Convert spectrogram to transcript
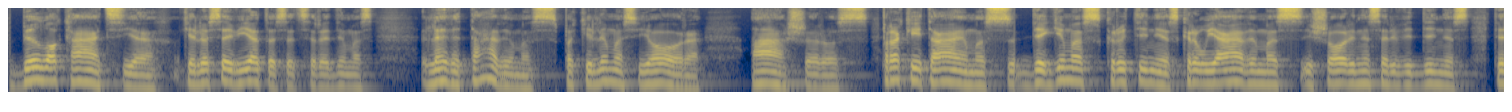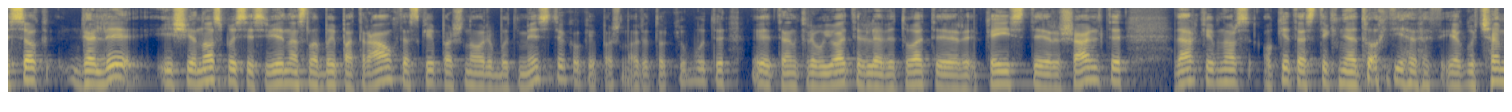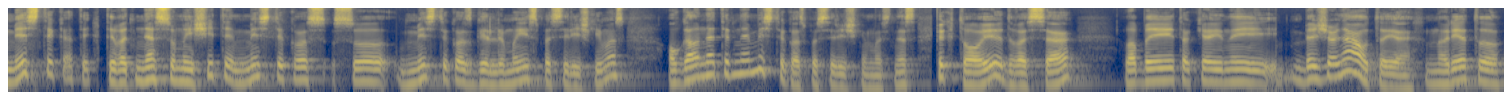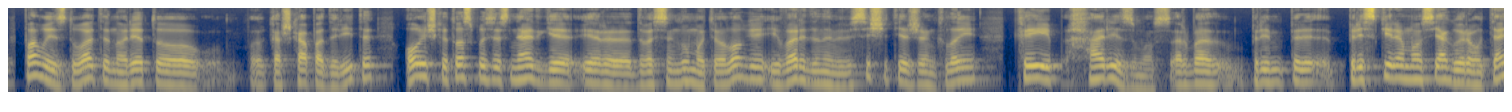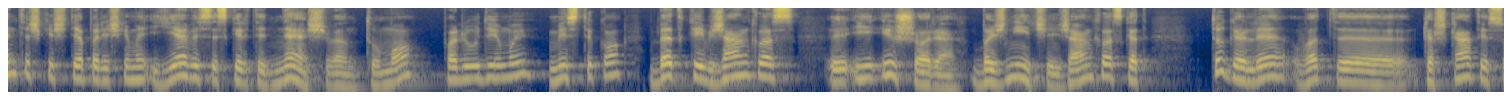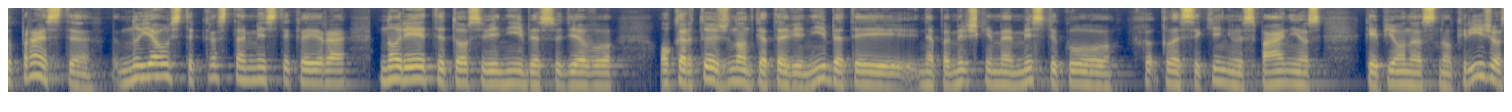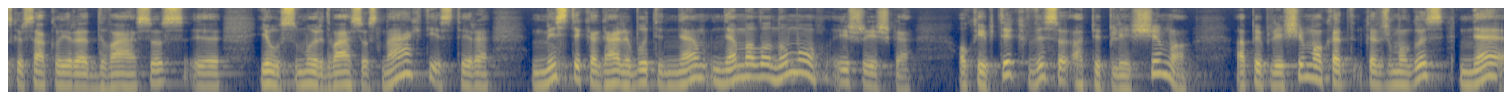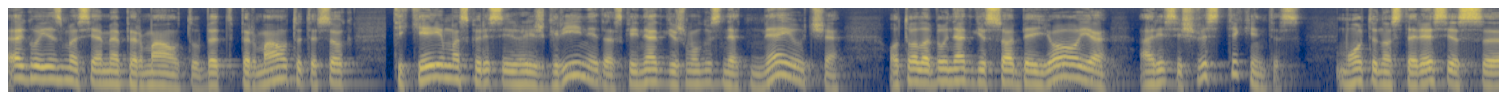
bilokacija, keliose vietose atsiradimas levitavimas, pakilimas į orą, ašaros, prakaitavimas, degimas krūtinės, kraujavimas išorinis ar vidinis. Tiesiog gali iš vienos pusės vienas labai patrauktas, kaip aš noriu būti mystiku, kaip aš noriu tokiu būti, ir ten kraujuoti ir levituoti ir keisti ir šalti dar kaip nors, o kitas tik neduok Dieve, jeigu čia mistika, tai, tai vad nesumaišyti mistikos su mistikos galimais pasireiškimas, o gal net ir ne mistikos pasireiškimas, nes piktoji dvasia labai tokia jinai bežioniautoja, norėtų pavaizduoti, norėtų kažką padaryti, o iš kitos pusės netgi ir dvasingumo teologijoje įvardinami visi šitie ženklai kaip charizmus arba pri, pri, priskiriamos, jeigu yra autentiški šitie pareiškimai, jie visi skirti ne šventumo paliūdimui, mistiko, bet kaip ženklas į išorę, bažnyčiai ženklas, kad tu gali vat, kažką tai suprasti, nujausti, kas ta mistika yra, norėti tos vienybės su Dievu, o kartu žinant, kad ta vienybė, tai nepamirškime mistikų klasikinių Ispanijos, kaip Jonas nuo kryžiaus, kur sako, yra dvasios, jausmų ir dvasios naktys, tai yra mistika gali būti ne, nemalonumų išraiška, o kaip tik viso apiplėšimo, apiplėšimo, kad, kad žmogus ne egoizmas jame pirmautų, bet pirmautų tiesiog tikėjimas, kuris yra išgrynytas, kai netgi žmogus net nejaučia, o tuo labiau netgi suabejoja, ar jis iš vis tikintis. Motinos Teresės e,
